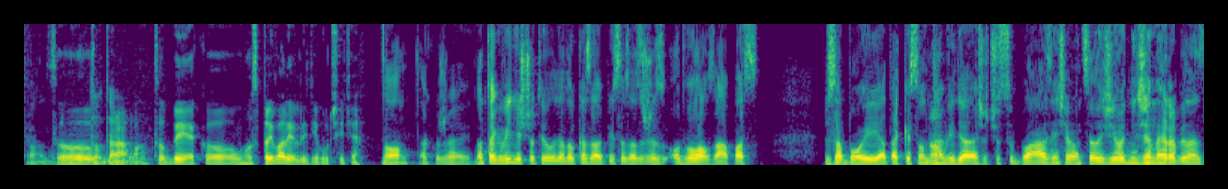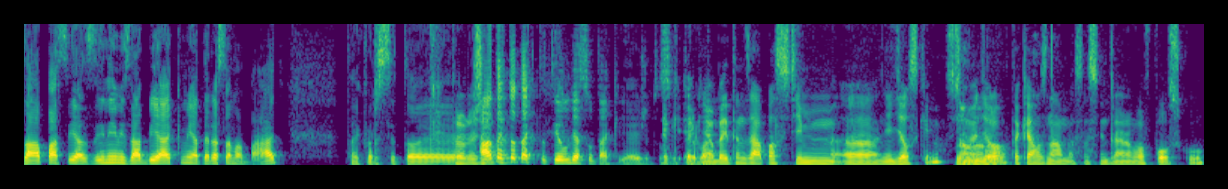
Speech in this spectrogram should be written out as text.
To áno. To, To teda, no. to by jako ho splývali lidi určitě. No, akože, no tak vidíš, čo tí ľudia dokázali písať za to, že odvolal zápas, že sa bojí a také som no. tam videl, že čo sú blázni, že on celý život nič nerobil, len zápasy a s inými zabijakmi a teraz sa má báť. Tak prostě to je... Pravda, že Ale to- tak to tak, tí ľudia sú takí, hej, že to Jak, si jak měl být ten zápas s tím uh, Nedělským, s tím No, no, no, Nedělou, no. tak já ho znám, já jsem s ním trénoval v Polsku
